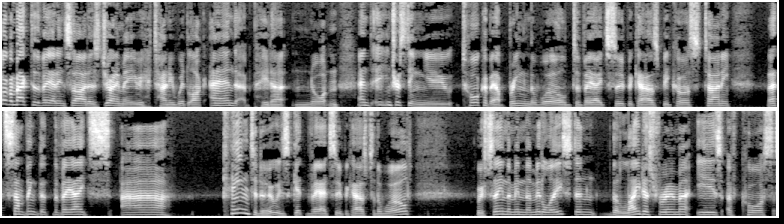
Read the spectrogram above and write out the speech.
Welcome back to the V8 Insiders. Joining me, Tony Whitlock and Peter Norton. And interesting, you talk about bringing the world to V8 supercars because, Tony, that's something that the V8s are keen to do, is get V8 supercars to the world. We've seen them in the Middle East, and the latest rumour is, of course,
